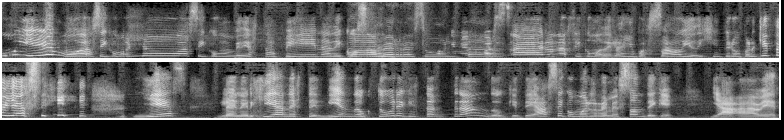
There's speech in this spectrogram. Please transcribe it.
muy emo, así como no, así como me dio esta pena de cosas ah, me resulta. que me pasaron, así como del año pasado. Y yo dije, pero ¿por qué estoy así? Y es la energía de este 10 de octubre que está entrando, que te hace como el remesón de que, ya, a ver,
